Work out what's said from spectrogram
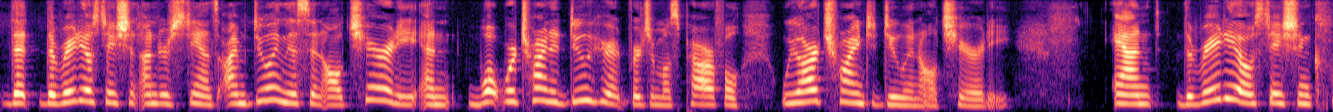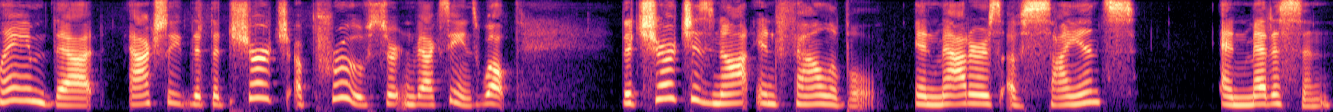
that the radio station understands I'm doing this in all charity, and what we're trying to do here at Virgin Most Powerful, we are trying to do in all charity. And the radio station claimed that actually that the church approves certain vaccines. Well, the church is not infallible in matters of science and medicine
